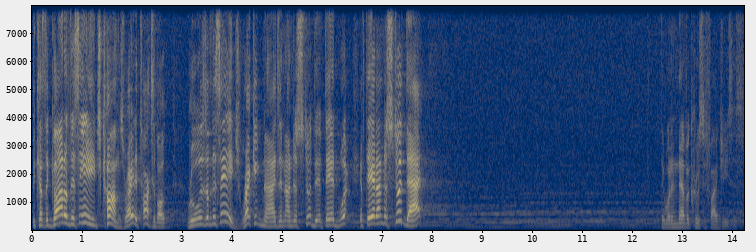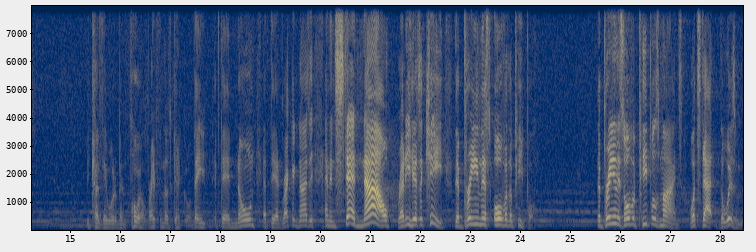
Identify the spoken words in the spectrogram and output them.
Because the God of this age comes, right? It talks about rulers of this age recognized and understood that if they had, if they had understood that, they would have never crucified Jesus because they would have been foiled right from the get-go. They, if they had known, if they had recognized it, and instead now, ready? Here's a key. They're bringing this over the people. They're bringing this over people's minds. What's that? The wisdom.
